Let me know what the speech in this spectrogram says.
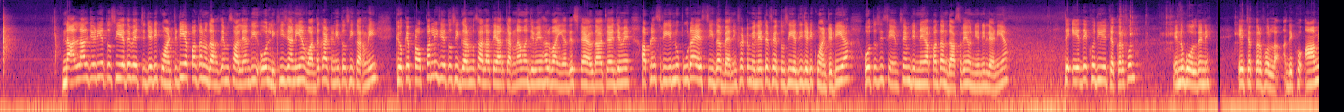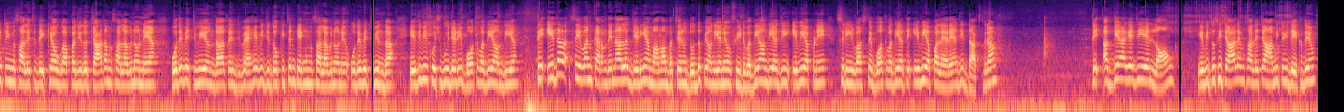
ਨਾਲ ਨਾਲ ਜਿਹੜੀ ਹੈ ਤੁਸੀਂ ਇਹਦੇ ਵਿੱਚ ਜਿਹੜੀ ਕੁਆਂਟੀਟੀ ਆਪਾਂ ਤੁਹਾਨੂੰ ਦੱਸਦੇ ਮਸਾਲਿਆਂ ਦੀ, ਉਹ ਲਿਖੀ ਜਾਣੀ ਹੈ, ਵੱਧ ਘੱਟ ਨਹੀਂ ਤੁਸੀਂ ਕਰਨੀ, ਕਿਉਂਕਿ ਪ੍ਰੋਪਰਲੀ ਜੇ ਤੁਸੀਂ ਗਰਮ ਮਸਾਲਾ ਤਿਆਰ ਕਰਨਾ ਵਾ, ਜਿਵੇਂ ਹਲਵਾਈਆਂ ਦੇ ਸਟਾਈਲ ਦਾ, ਚਾਹੇ ਜਿਵੇਂ ਆਪਣੇ ਸਰੀਰ ਨੂੰ ਪੂਰਾ ਇਸ ਚੀਜ਼ ਦਾ ਬੈਨੀਫਿਟ ਮਿਲੇ ਤੇ ਫਿਰ ਤੁਸੀਂ ਇਹਦੀ ਜਿਹੜੀ ਕੁਆਂਟੀਟੀ ਆ, ਉਹ ਤੁਸੀਂ ਸੇਮ ਸੇਮ ਜਿੰਨੇ ਆਪਾਂ ਤੁਹਾਨੂੰ ਦੱਸ ਰਹੇ ਹੁੰਨੀ ਨਹੀਂ ਲੈਣੀ ਆ। ਤੇ ਇਹ ਦੇਖੋ ਜੀ, ਇਹ ਚੱਕਰਫੁੱਲ, ਇਹਨੂੰ ਬੋਲਦੇ ਨੇ। ਇਹ ਚੱਕਰ ਫੁੱਲ ਆ। ਦੇਖੋ, ਆਮ ਹੀ ਤੁਸੀਂ ਮਸਾਲੇ 'ਚ ਦੇਖਿਆ ਹੋਊਗਾ, ਆਪਾਂ ਜਦੋਂ ਚਾਹ ਦਾ ਮਸਾਲਾ ਬਣਾਉਨੇ ਆ ਉਹਦੇ ਵਿੱਚ ਵੀ ਇਹ ਹੁੰਦਾ ਤੇ ਵੈਸੇ ਵੀ ਜਦੋਂ ਕਿਚਨ ਕਿੰਗ ਮਸਾਲਾ ਬਣਾਉਨੇ ਉਹਦੇ ਵਿੱਚ ਵੀ ਹੁੰਦਾ। ਇਹਦੀ ਵੀ ਖੁਸ਼ਬੂ ਜਿਹੜੀ ਬਹੁਤ ਵਧੀਆ ਆਉਂਦੀ ਆ। ਤੇ ਇਹਦਾ ਸੇਵਨ ਕਰਨ ਦੇ ਨਾਲ ਜਿਹੜੀਆਂ ਮਾਵਾਂ ਬੱਚੇ ਨੂੰ ਦੁੱਧ ਪਿਆਉਂਦੀਆਂ ਨੇ, ਉਹ ਫੀਡ ਵਧੀਆ ਆਉਂਦੀ ਆ ਜੀ। ਇਹ ਵੀ ਆਪਣੇ ਸਰੀਰ ਵਾਸਤੇ ਬਹੁਤ ਵਧੀਆ ਤੇ ਇਹ ਵੀ ਆਪਾਂ ਲੈ ਰਹੇ ਹਾਂ ਜੀ 10 ਗ੍ਰਾਮ। ਤੇ ਅੱਗੇ ਆ ਗਏ ਜੀ ਇਹ ਲੌਂਗ। ਇਹ ਵੀ ਤੁਸੀਂ ਚਾਹ ਵਾਲੇ ਮਸਾਲੇ 'ਚ ਆਮ ਹੀ ਤੁਸੀਂ ਦੇਖਦੇ ਹੋ।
